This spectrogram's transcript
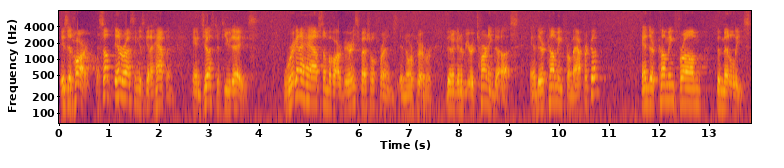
Is it hard? Now, something interesting is going to happen in just a few days. We're going to have some of our very special friends in North River that are going to be returning to us. And they're coming from Africa, and they're coming from the Middle East.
